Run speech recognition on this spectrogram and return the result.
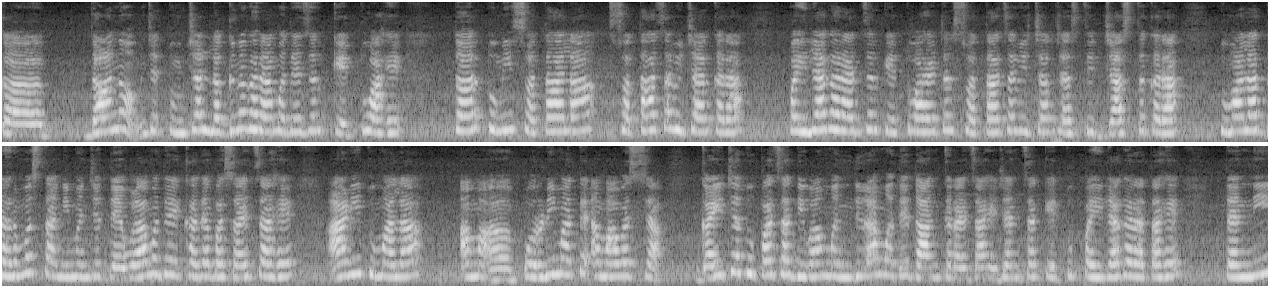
क- दान म्हणजे तुमच्या लग्न घरामध्ये जर केतू आहे तर तुम्ही स्वतःला स्वतःचा विचार करा. पहिल्या घरात जर केतू आहे तर स्वतःचा विचार जास्तीत जास्त करा. तुम्हाला धर्मस्थानी म्हणजे देवळामध्ये एखाद्या बसायचं आहे आणि तुम्हाला अमा पौर्णिमा ते अमावस्या गाईच्या तुपाचा दिवा मंदिरामध्ये दान करायचा आहे. ज्यांचा केतू पहिल्या घरात आहे त्यांनी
